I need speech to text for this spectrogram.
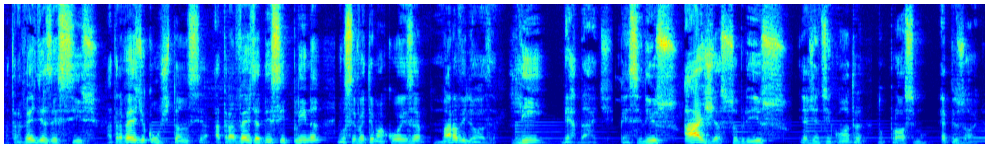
através de exercício, através de constância, através da disciplina, você vai ter uma coisa maravilhosa: liberdade. Pense nisso, haja sobre isso e a gente se encontra no próximo episódio.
